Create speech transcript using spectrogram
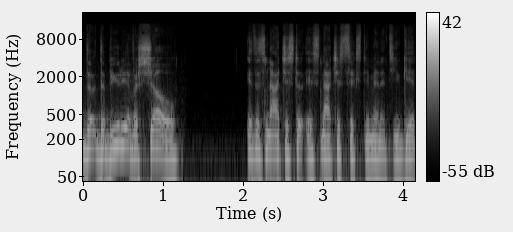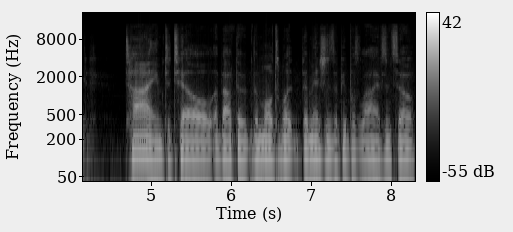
the the beauty of a show is it's not just it's not just 60 minutes. You get time to tell about the the multiple dimensions of people's lives, and so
